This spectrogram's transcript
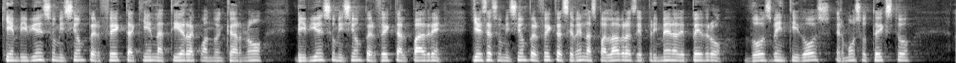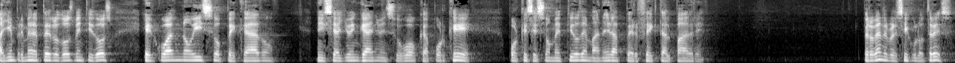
quien vivió en su misión perfecta aquí en la tierra cuando encarnó, vivió en su misión perfecta al Padre, y esa sumisión perfecta se ve en las palabras de Primera de Pedro 2.22, hermoso texto, allí en Primera de Pedro 2.22, el cual no hizo pecado, ni se halló engaño en su boca. ¿Por qué? Porque se sometió de manera perfecta al Padre. Pero vean el versículo 3.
